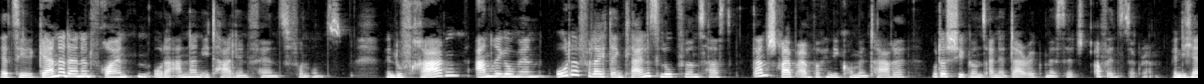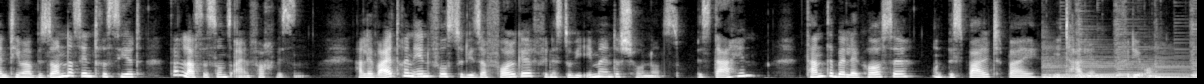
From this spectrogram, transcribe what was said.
Erzähl gerne deinen Freunden oder anderen Italien-Fans von uns. Wenn du Fragen, Anregungen oder vielleicht ein kleines Lob für uns hast, dann schreib einfach in die Kommentare oder schicke uns eine Direct Message auf Instagram. Wenn dich ein Thema besonders interessiert, dann lass es uns einfach wissen. Alle weiteren Infos zu dieser Folge findest du wie immer in den Shownotes. Bis dahin, Tante Belle Cose und bis bald bei Italien für die Ohren.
